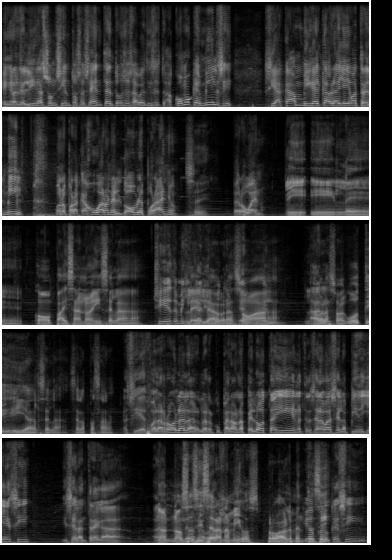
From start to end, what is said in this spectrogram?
En Grandes Ligas son 160. Entonces a veces dices, "¿Ah, ¿cómo que mil? Si, si acá Miguel Cabrera ya lleva 3000. Bueno, por acá jugaron el doble por año. Sí. Pero bueno, Y, y le, como paisano ahí se la, sí, es de Mexicali. le abrazó, El- a, el- al- abrazó a Guti sí. y ya se la, se la pasaron. Así es, fue la rola, la, la recuperaron la pelota ahí en la tercera base, la pide Jesse y se la entrega. al- No, no sé si serán amigos, probablemente Yo sí. creo que sí.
